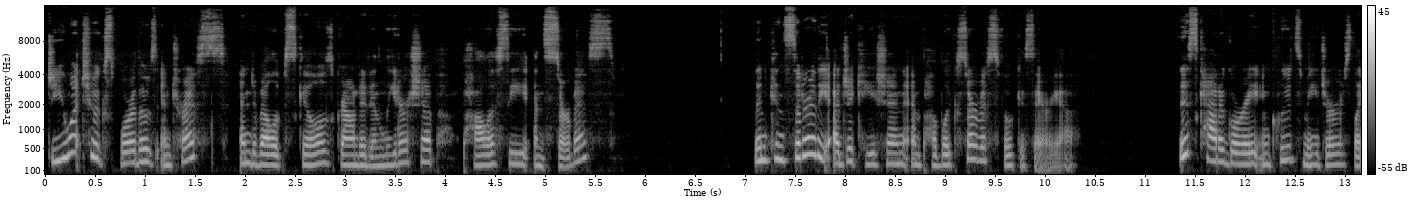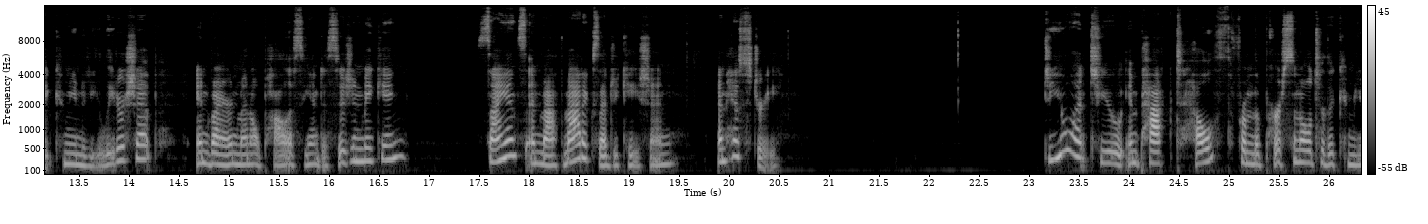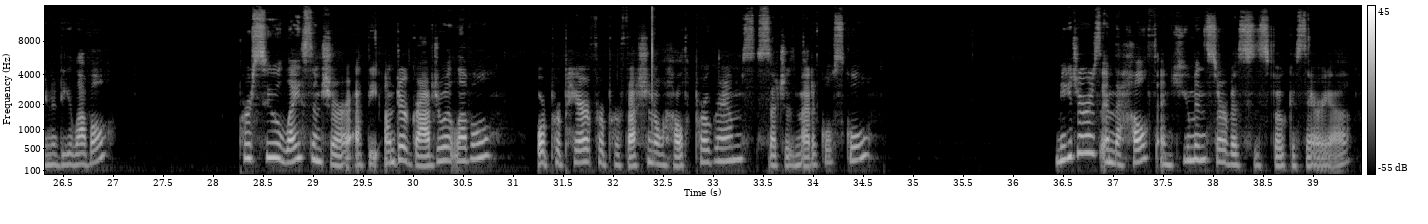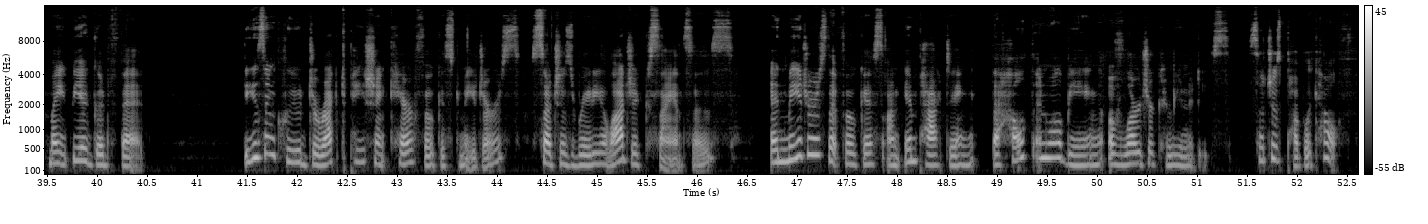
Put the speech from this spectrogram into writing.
Do you want to explore those interests and develop skills grounded in leadership, policy, and service? Then consider the education and public service focus area. This category includes majors like community leadership, environmental policy and decision making, science and mathematics education, and history. Do you want to impact health from the personal to the community level? Pursue licensure at the undergraduate level or prepare for professional health programs such as medical school? Majors in the health and human services focus area might be a good fit. These include direct patient care focused majors, such as radiologic sciences, and majors that focus on impacting the health and well being of larger communities, such as public health.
